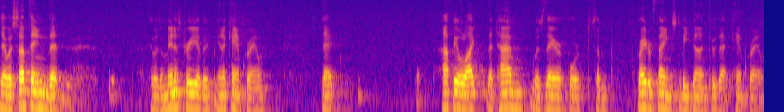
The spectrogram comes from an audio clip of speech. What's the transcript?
there was something that it was a ministry of a, in a campground that I feel like the time was there for some greater things to be done through that campground.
